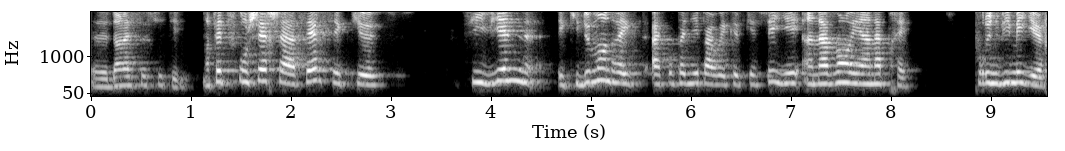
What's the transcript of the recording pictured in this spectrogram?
dans la société. En fait, ce qu'on cherche à faire, c'est que s'ils viennent et qu'ils demandent à être accompagnés par Wake Up Café, il y ait un avant et un après pour une vie meilleure.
